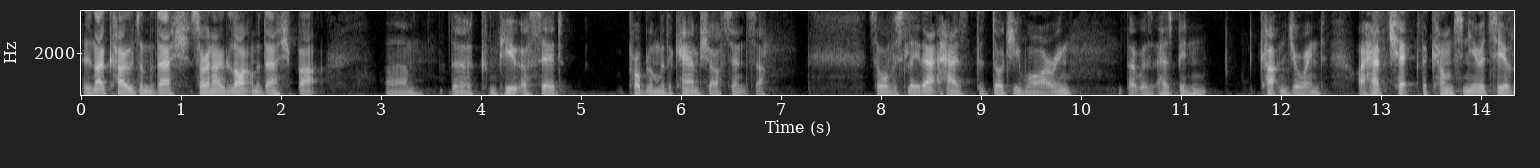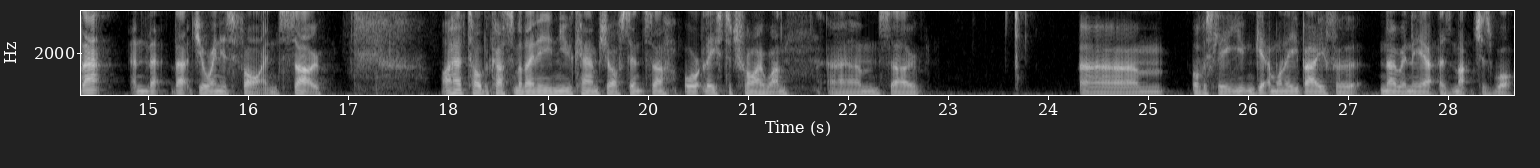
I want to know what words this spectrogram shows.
There's no codes on the dash, sorry, no light on the dash, but um, the computer said problem with the camshaft sensor. So obviously that has the dodgy wiring that was has been cut and joined. I have checked the continuity of that and that, that join is fine. So I have told the customer they need a new camshaft sensor or at least to try one. Um, so um, obviously you can get them on eBay for nowhere near as much as what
